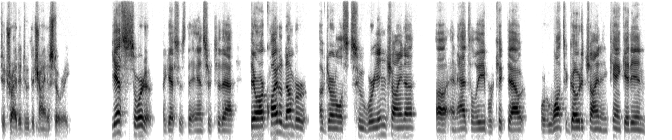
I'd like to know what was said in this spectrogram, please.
to try to do the China story? Yes, sort of, I guess is the answer to that. There are quite a number of journalists who were in China uh, and had to leave or kicked out or who want to go to China and can't get in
